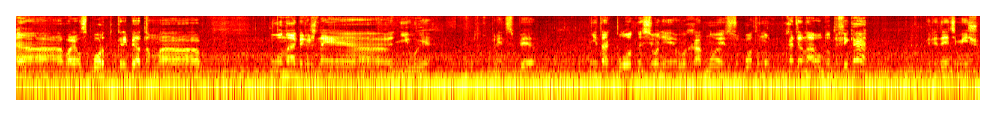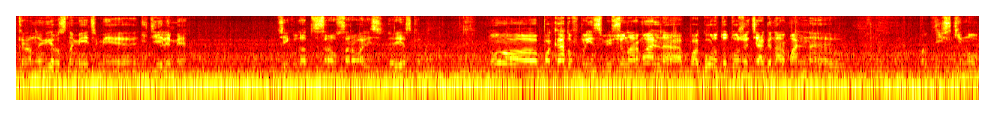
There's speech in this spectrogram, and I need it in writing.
э, в Айлспорт к ребятам по набережной э, Невы. Тут, в принципе, не так плотно. Сегодня выходной, суббота. Ну, хотя народу дофига. Перед этими еще коронавирусными этими неделями. Все куда-то сразу сорвались резко. Но пока то, в принципе, все нормально. По городу тоже тяга нормальная. Практически, ну,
